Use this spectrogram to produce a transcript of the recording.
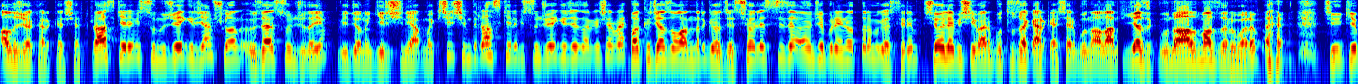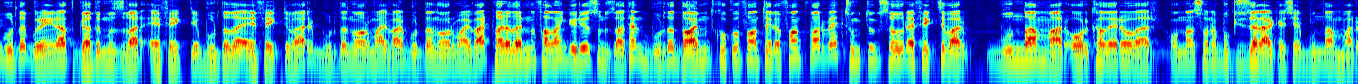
alacak arkadaşlar. Rastgele bir sunucuya gireceğim. Şu an özel sunucudayım. Videonun girişini yapmak için. Şimdi rastgele bir sunucuya gireceğiz arkadaşlar ve bakacağız olanları göreceğiz. Şöyle size önce brain notlarımı göstereyim. Şöyle bir şey var. Bu tuzak arkadaşlar. Bunu alan yazık bunu almazlar umarım. Çünkü burada brain gadımız var. Efektli. Burada da efektli var. Burada normal var. Burada normal var. Paralarını falan görüyorsunuz zaten. Burada Diamond Cocofant Elefant var ve Tung Tung Sahur efekti var. Bundan var. Orkalero var. Ondan sonra bu güzel arkadaşlar. Bundan var.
